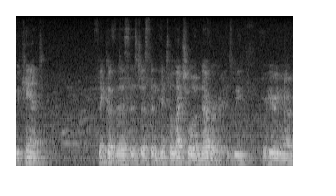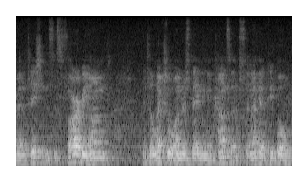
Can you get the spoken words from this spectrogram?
We can't think of this as just an intellectual endeavor, as we were hearing in our meditation. This is far beyond intellectual understanding and concepts. And I've had people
